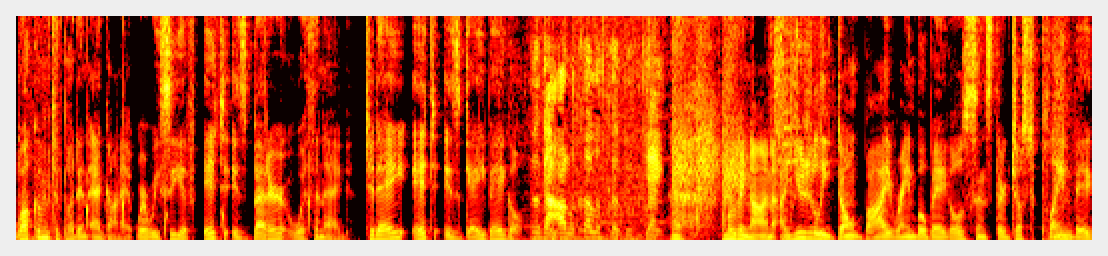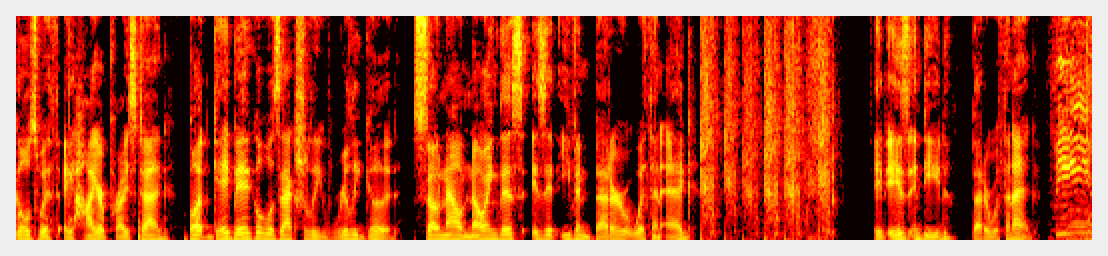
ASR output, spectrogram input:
Welcome to Put an Egg on It, where we see if it is better with an egg. Today, it is Gay Bagel. It's got all the colors because it's gay. Moving on, I usually don't buy rainbow bagels since they're just plain bagels with a higher price tag, but Gay Bagel was actually really good. So now knowing this, is it even better with an egg? It is indeed better with an egg. Be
